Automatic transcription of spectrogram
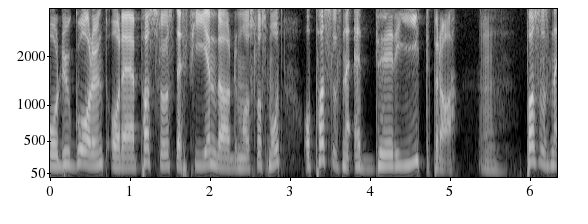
Og du går rundt, og det er puzzles, det er fiender du må slåss mot. Og puzzlesene er dritbra. Puzzlesene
